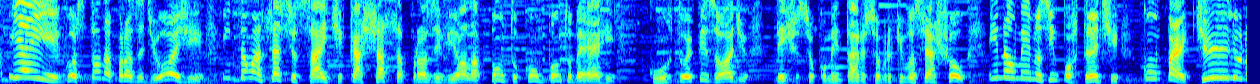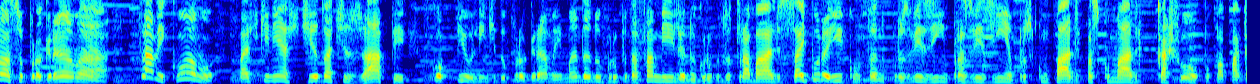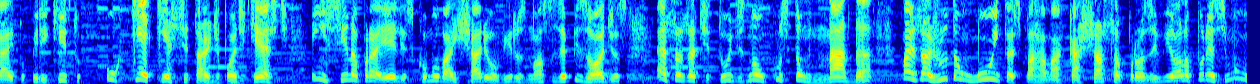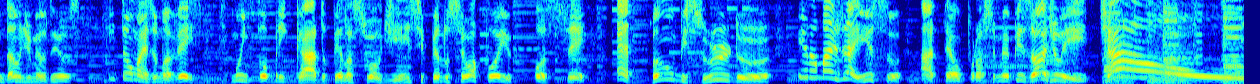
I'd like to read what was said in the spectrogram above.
E aí, gostou da prosa de hoje? Então acesse o site cachaçaproseviola.com.br, curta o episódio, deixe o seu comentário sobre o que você achou e, não menos importante, compartilhe o nosso programa. Sabe como? Faz que nem as tia do WhatsApp, copia o link do programa e manda no grupo da família, no grupo do trabalho, sai por aí contando pros vizinhos, pras vizinhas, pros compadres, pras comadres, pro cachorro, pro papagaio, pro periquito, o que é que esse tarde podcast ensina para eles como baixar e ouvir os nossos episódios. Essas atitudes não custam nada, mas ajudam muito a esparramar cachaça, prosa e viola por esse mundão de meu Deus. Então, mais uma vez, muito obrigado pela sua audiência e pelo seu apoio. Você é bom absurdo! E no mais é isso. Até o próximo episódio e tchau!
